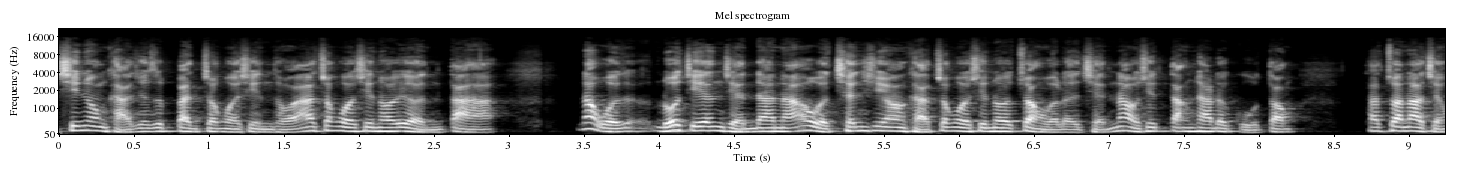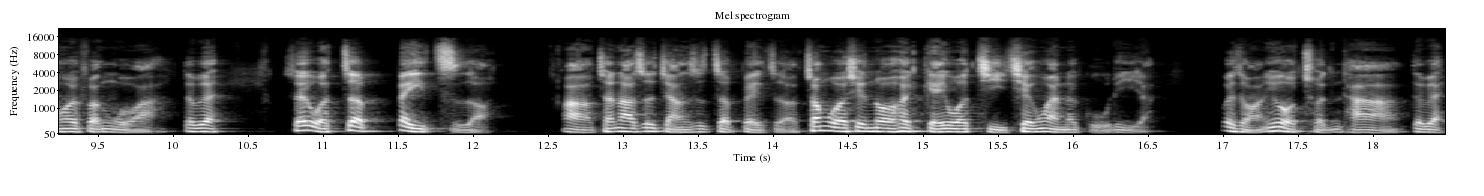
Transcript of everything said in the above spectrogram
信用卡就是办中国信托啊，中国信托又很大，那我逻辑很简单啊，我签信用卡，中国信托赚我的钱，那我去当他的股东，他赚到钱会分我啊，对不对？所以我这辈子哦，啊，陈老师讲的是这辈子哦，中国信托会给我几千万的股利啊，为什么？因为我存它，对不对？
